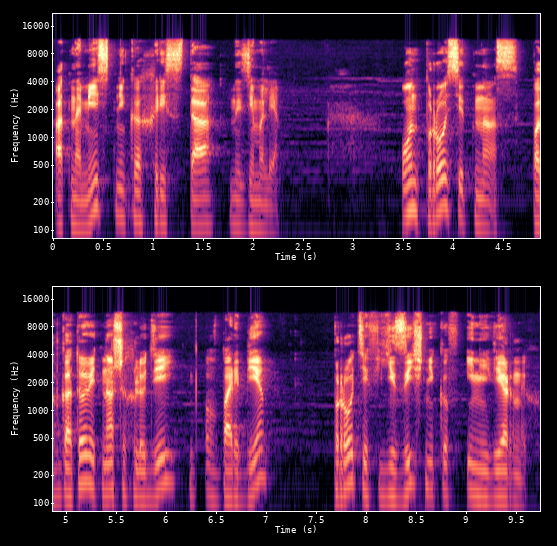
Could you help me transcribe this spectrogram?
от наместника Христа на земле. Он просит нас подготовить наших людей в борьбе против язычников и неверных,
